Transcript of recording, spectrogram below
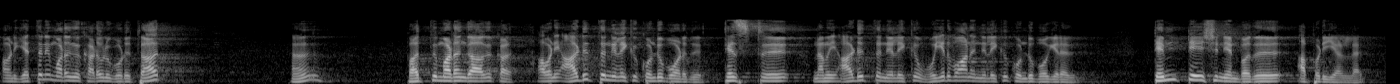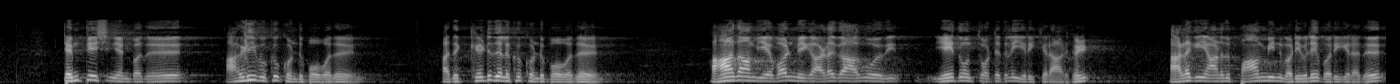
அவனுக்கு எத்தனை மடங்கு கடவுள் கொடுத்தார்? ஆ? பத்து மடங்காக க- அவனை அடுத்த நிலைக்கு கொண்டு போனது. டெஸ்ட்டு நம்மை அடுத்த நிலைக்கு உயர்வான நிலைக்கு கொண்டு போகிறது. டெம்டேஷன் என்பது அப்படி அல்ல. டெம்டேஷன் என்பது அழிவுக்கு கொண்டு போவது. அது கெடுதலுக்கு கொண்டு போவது. ஆதாம் ஏவாள் மிக அழகாக ஏதோ தோட்டத்தில் இருக்கிறார்கள். அழகையானது பாம்பின் வடிவிலே வருகிறது.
